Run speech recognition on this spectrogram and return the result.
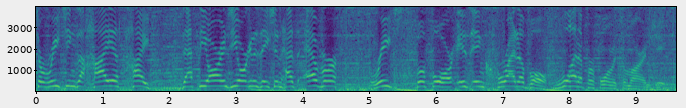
to reaching the highest heights that the RNG organization has ever reached before is incredible. What a performance from RNG.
